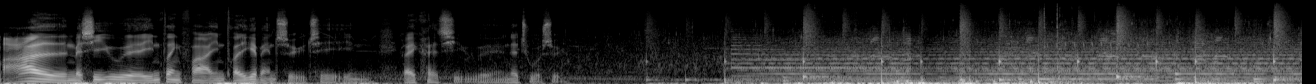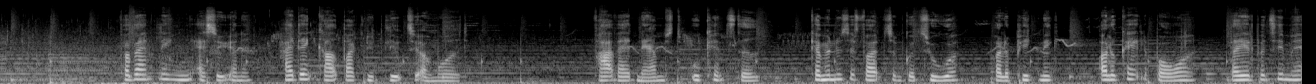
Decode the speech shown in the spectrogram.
meget massive ændring fra en drikkevandsø til en rekreativ natursø. Forvandlingen af søerne har i den grad bragt nyt liv til området. Fra at være et nærmest ukendt sted kan man nu se folk, som går ture, holder piknik og lokale borgere, der hjælper til med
